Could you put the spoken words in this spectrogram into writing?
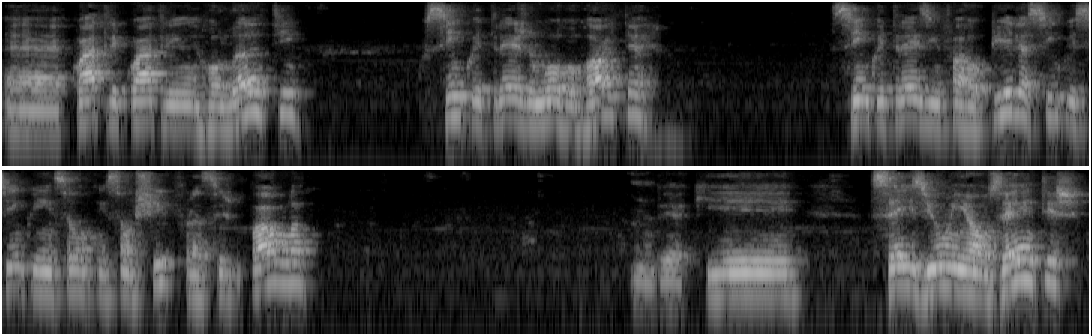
é, 4 e 4 em Rolante, 5 e 3 no Morro Reuter, 5 e 3 em Farroupilha, 5 e 5 em São, em São Chico, Francisco Paula. Vamos ver aqui. 6 e 1 em Ausentes.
